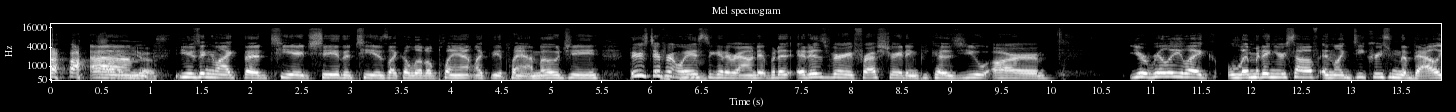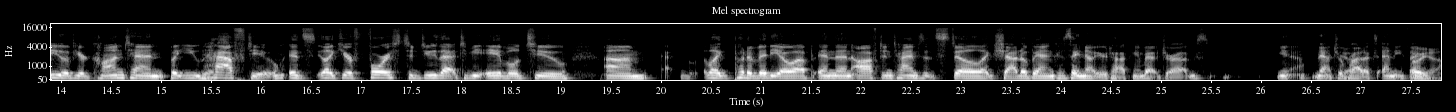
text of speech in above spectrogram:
Um, yes. using like the THC, the T is like a little plant, like the plant emoji. There's different mm-hmm. ways to get around it, but it, it is very frustrating because you are you're really like limiting yourself and like decreasing the value of your content but you yes. have to it's like you're forced to do that to be able to um like put a video up and then oftentimes it's still like shadow banned because they know you're talking about drugs you know natural yeah. products anything oh yeah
